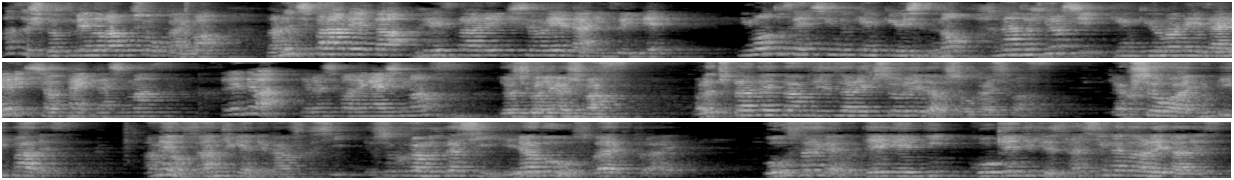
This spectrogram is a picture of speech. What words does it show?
まず一つ目のラボ紹介は、マルチパラメータフェーズアレイ気象レーダーについて、リモートセンシング研究室の花戸博研究マネージャーより紹介いたします。それでは、よろしくお願いします。よろしくお願いします。マルチパラメータフェーズアレイ気象レーダーを紹介します。略称は MP パーです。雨を3次元で観測し、予測が難しいゲリラ豪雨を素早く捉え、豪雨災害の低減に貢献できる最新型のレーダーです。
